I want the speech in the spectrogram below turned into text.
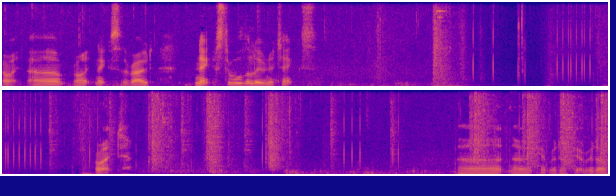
Alright, um, right next to the road. Next to all the lunatics. Alright. Uh, no, get rid of, get rid of.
